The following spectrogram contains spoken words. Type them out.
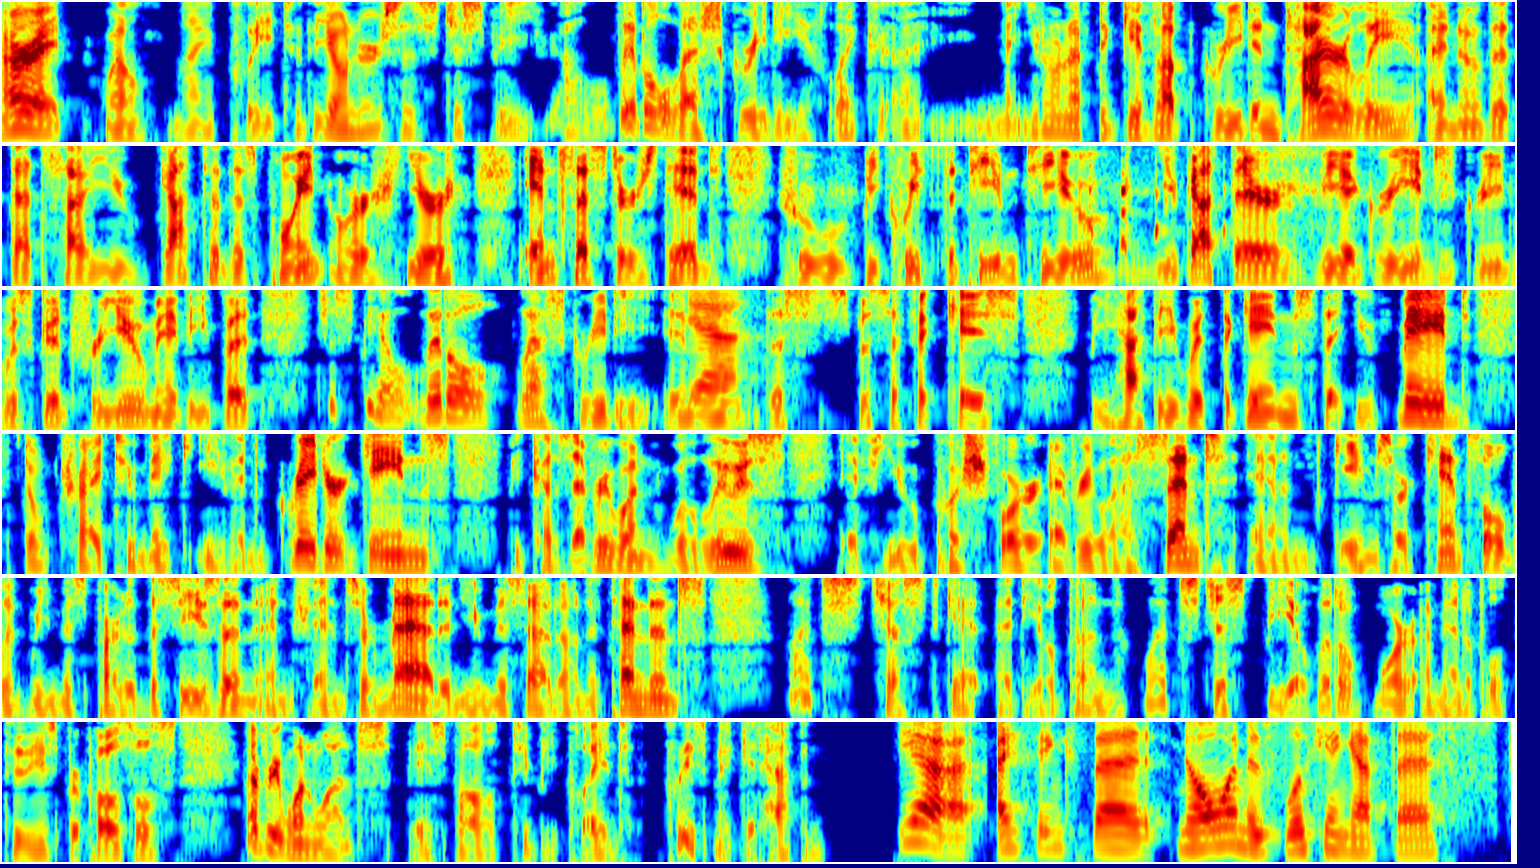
All right. Well, my plea to the owners is just be a little less greedy. Like, uh, you don't have to give up greed entirely. I know that that's how you got to this point, or your ancestors did, who bequeathed the team to you. you got there via greed. Greed was good for you, maybe, but just be a little less greedy in yeah. this specific case. Be happy with the gains that you've made. Don't try to make even greater gains because everyone will lose if you push for every last cent and games are canceled and we miss part of the season and fans are mad and you miss out on attendance. Let's just get a deal done. Let's just be a little more amenable to these proposals. Everyone wants baseball to be played. Please make it happen. Yeah, I think that no one is looking at this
